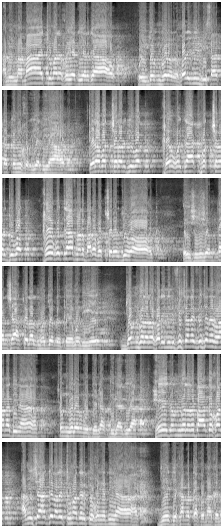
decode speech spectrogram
আমি মামা তোমার কইয়া দিয়ার যাও। ওই জঙ্গলের হরিণীর বিচারটা তুমি করিয়া দিয়াও। তেরো বছরের যুবক, কেউ কইতরা আট বছরের যুবক, কেউ কইতরা আপনার বারো বছরের যুবক। ওই শিশু সন্তান শাহ চলাল জঙ্গলের হরিণীর পিছনে পিছনে রওনা দিনা। জঙ্গলের মধ্যে ডাক দিলা গিয়া, হে জঙ্গলের বাঘ এখন, আমি সাহায্য নালে তোমাদেরকে হইয়া দিয়া, যে যেখানে থাকো না কেন,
